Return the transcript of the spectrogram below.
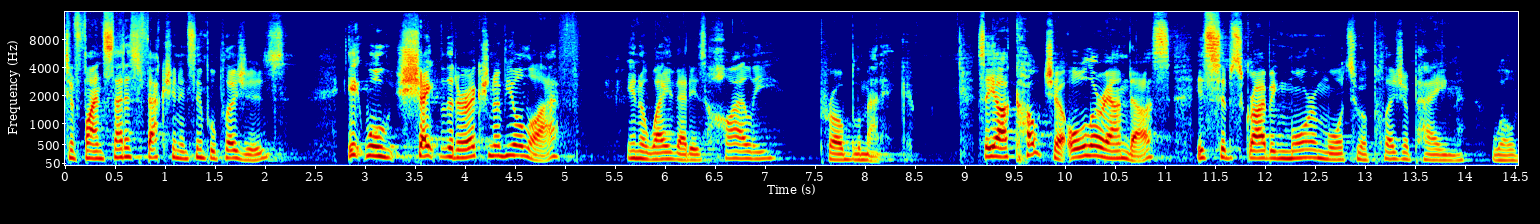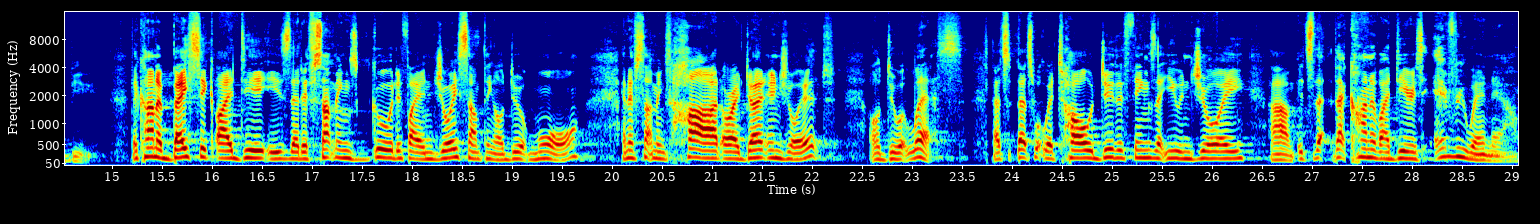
to find satisfaction in simple pleasures, it will shape the direction of your life in a way that is highly problematic. See, our culture all around us is subscribing more and more to a pleasure pain worldview. The kind of basic idea is that if something's good, if I enjoy something, I'll do it more. And if something's hard or I don't enjoy it, I'll do it less. That's, that's what we're told. Do the things that you enjoy. Um, it's that, that kind of idea is everywhere now.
